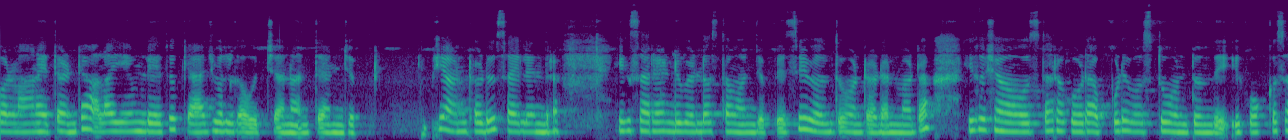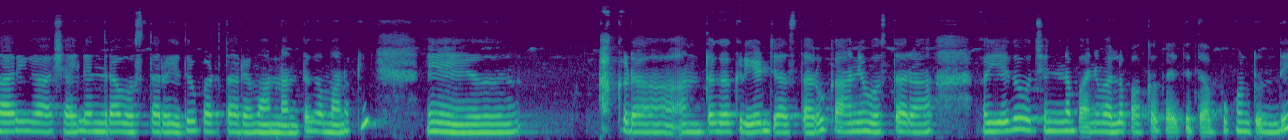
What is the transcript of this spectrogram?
వాళ్ళ నాన్న అయితే అంటే అలా ఏం లేదు క్యాజువల్గా వచ్చాను అంతే అని చెప్పి చెప్పి అంటాడు శైలేంద్ర. ఇక సరే అండి వెళ్ళొస్తాం అని చెప్పేసి వెళ్తూ ఉంటాడనమాట ఇక వస్తారా కూడా అప్పుడే వస్తూ ఉంటుంది. ఇక ఒక్కసారిగా శైలేంద్ర వస్తారో ఎదురు పడతారేమో అన్నంతగా మనకి అక్కడ అంతగా క్రియేట్ చేస్తారు. కానీ వస్తారా? ఏదో చిన్న పని వల్ల పక్కకైతే తప్పుకుంటుంది.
